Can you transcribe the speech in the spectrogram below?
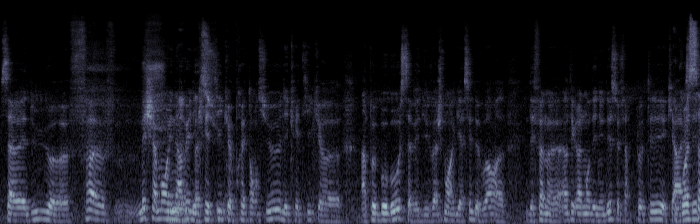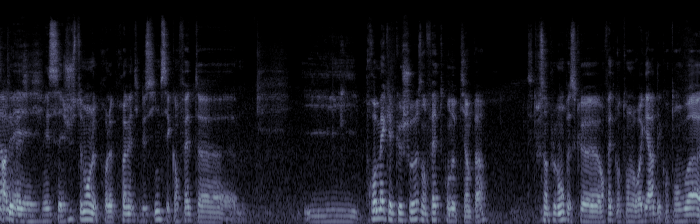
ça a dû euh, méchamment énerver les critiques sûr. prétentieux, les critiques euh, un peu bobos, ça avait dû vachement agacer de voir euh, des femmes intégralement dénudées se faire ploter et caresser ça, par des mais, mais c'est justement le, le problématique de ce film, c'est qu'en fait, il promet quelque chose en fait qu'on n'obtient pas. C'est tout simplement parce que en fait, quand on le regarde et quand on voit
